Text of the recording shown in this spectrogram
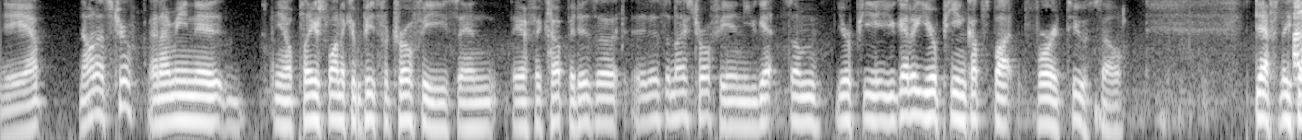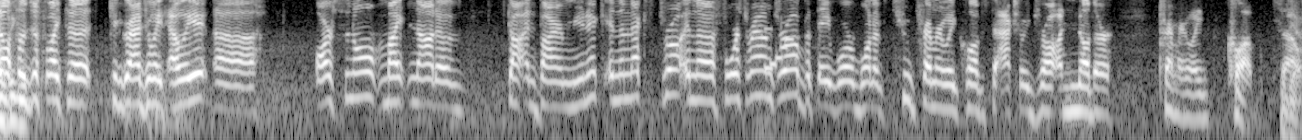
Yep. No, that's true. And I mean, it, you know, players want to compete for trophies, and the FA Cup it is a it is a nice trophy, and you get some European you get a European Cup spot for it too. So definitely. I'd also just like to congratulate Elliot. Uh, Arsenal might not have gotten Bayern Munich in the next draw in the fourth round draw, but they were one of two Premier League clubs to actually draw another Premier League club. So Yeah.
